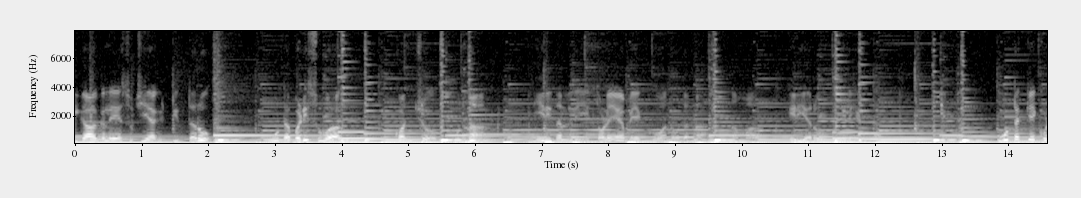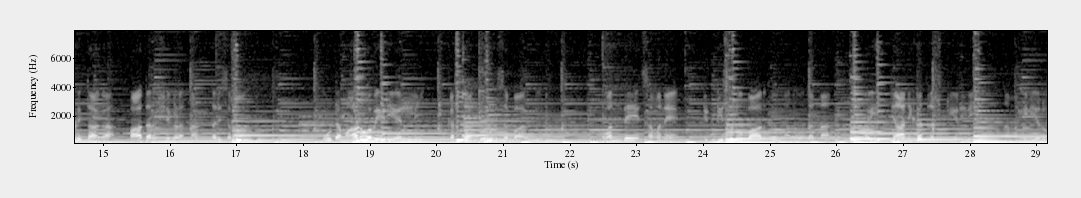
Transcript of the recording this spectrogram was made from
ಈಗಾಗಲೇ ಶುಚಿಯಾಗಿಟ್ಟಿದ್ದರೂ ಊಟ ಬಡಿಸುವ ಕೊಂಚು ಮುನ್ನ ನೀರಿನಲ್ಲಿ ತೊಳೆಯಬೇಕು ಅನ್ನುವುದನ್ನು ನಮ್ಮ ಹಿರಿಯರು ಹೇಳಿ ಹೇಳ್ತಾರೆ ಊಟಕ್ಕೆ ಕುಳಿತಾಗ ಪಾದರಕ್ಷೆಗಳನ್ನು ಧರಿಸಬಾರದು. ಊಟ ಮಾಡುವ ವೇಳೆಯಲ್ಲಿ ಕಸ ಸಮನೆ ದಿಟ್ಟಿಸಲೂಬಾರದು ಅನ್ನುವುದನ್ನು ವೈಜ್ಞಾನಿಕ ದೃಷ್ಟಿಯಲ್ಲಿ ನಮ್ಮ ಹಿರಿಯರು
